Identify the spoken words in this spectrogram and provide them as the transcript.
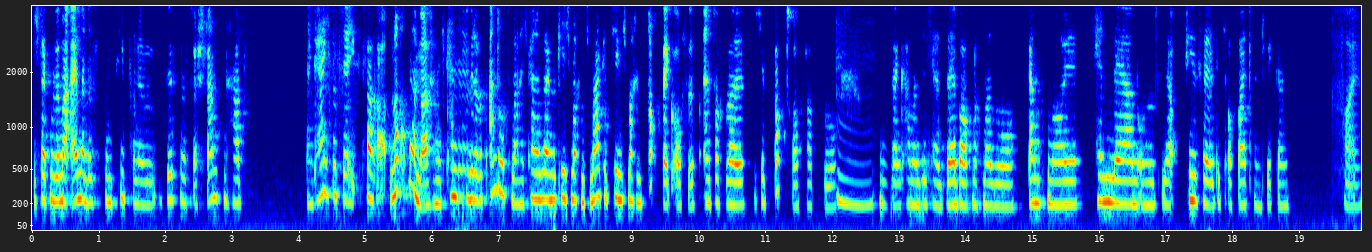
ich sag mal, wenn man einmal das Prinzip von einem Business verstanden hat, dann kann ich das ja x-fach nochmal machen. Ich kann ja wieder was anderes machen. Ich kann ja sagen, okay, ich mache nicht Marketing, ich mache jetzt doch Backoffice, einfach weil ich jetzt Bock drauf habe. So. Mhm. Und dann kann man sich halt selber auch nochmal so ganz neu kennenlernen und ja, vielfältig auch weiterentwickeln. Voll.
